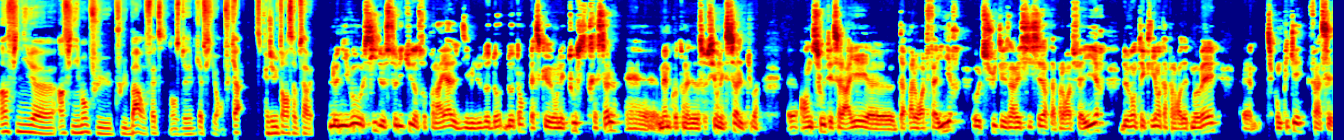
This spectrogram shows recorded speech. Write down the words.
infini, euh, infiniment plus, plus bas en fait dans ce deuxième cas de figure. En tout cas, ce que j'ai eu tendance à observer. Le niveau aussi de solitude entrepreneuriale diminue d'autant parce qu'on est tous très seuls. Euh, même quand on a des associés, on est seul, tu vois. Euh, en dessous, tes salariés, euh, t'as pas le droit de faillir. Au-dessus, tes investisseurs, t'as pas le droit de faillir. Devant tes clients, t'as pas le droit d'être mauvais. c'est compliqué. Enfin, c'est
